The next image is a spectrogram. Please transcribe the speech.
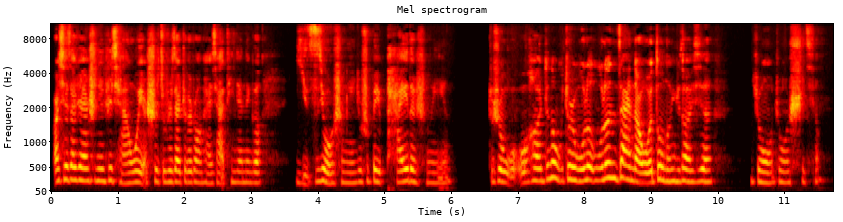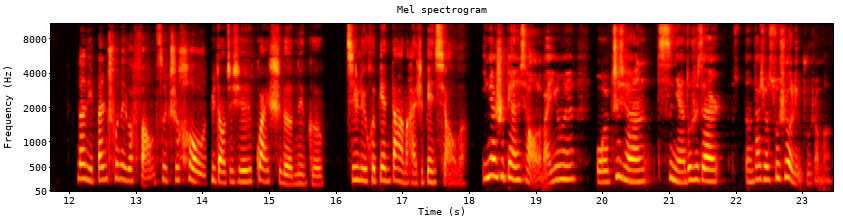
而且在这件事情之前，我也是就是在这个状态下听见那个椅子有声音，就是被拍的声音，就是我我好像真的就是无论无论在哪儿，我都能遇到一些这种这种事情。那你搬出那个房子之后，遇到这些怪事的那个几率会变大吗？还是变小了？应该是变小了吧，因为我之前四年都是在嗯大学宿舍里住着嘛，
